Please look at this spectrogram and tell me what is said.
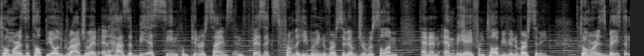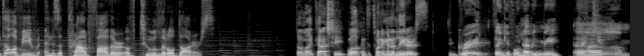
Tomer is a Talpiot graduate and has a BSc in computer science and physics from the Hebrew University of Jerusalem and an MBA from Tel Aviv University. Tomer is based in Tel Aviv and is a proud father of two little daughters. Tomer Kashi, welcome to 20 Minute Leaders. Great, thank you for having me. Thank um, you.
